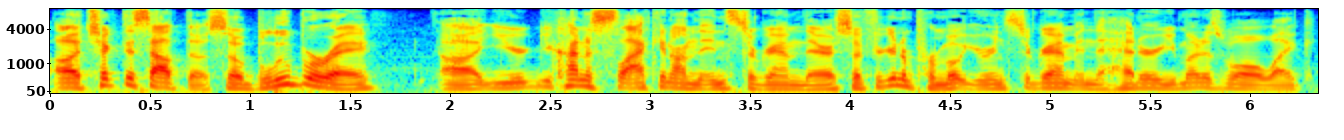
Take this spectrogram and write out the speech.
Uh, check this out though. So Blue Beret, uh, you're you're kind of slacking on the Instagram there. So if you're gonna promote your Instagram in the header, you might as well like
